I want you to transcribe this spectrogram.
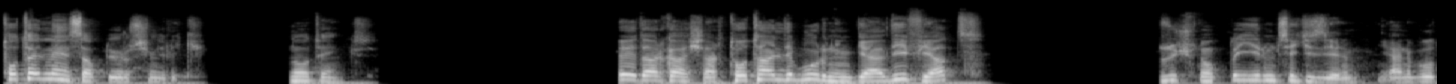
Totalini hesaplıyoruz şimdilik. No thanks. Evet arkadaşlar totalde bu ürünün geldiği fiyat 33.28 diyelim. Yani bu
